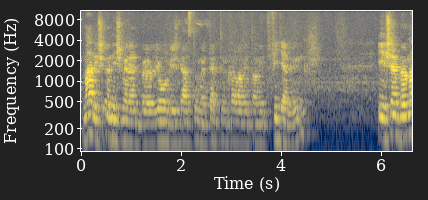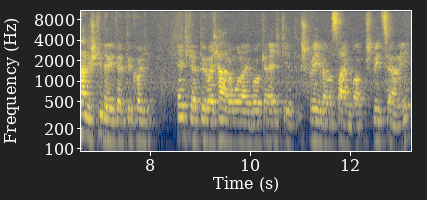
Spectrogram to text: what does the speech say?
már is önismeretből jól vizsgáztunk, mert tettünk valamit, amit figyelünk, és ebből már is kiderítettük, hogy egy-kettő vagy három olajból kell egy-két sprével a szánkba spriccelni,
